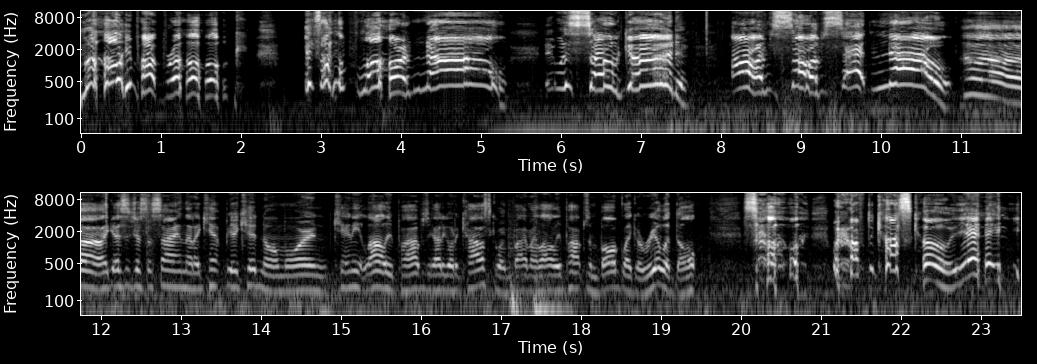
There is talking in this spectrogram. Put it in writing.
my lollipop broke. It's on the floor. No! It was so good. Oh, I'm so upset. No! Ah, I guess it's just a sign that I can't be a kid no more and can't eat lollipops. I gotta go to Costco and buy my lollipops in bulk like a real adult. So, we're off to Costco. Yay!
